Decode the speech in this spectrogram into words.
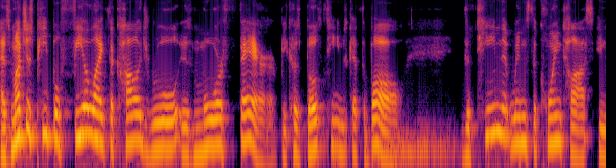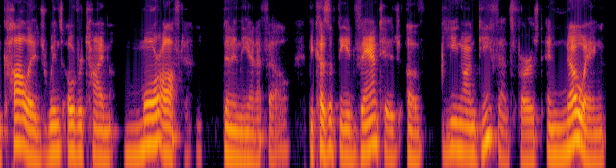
as much as people feel like the college rule is more fair because both teams get the ball, the team that wins the coin toss in college wins overtime more often than in the NFL because of the advantage of being on defense first and knowing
